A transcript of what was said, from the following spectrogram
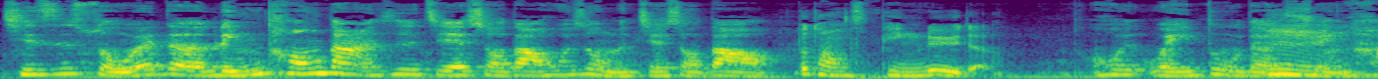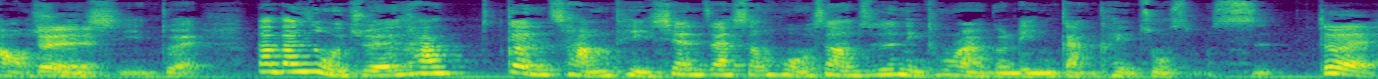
其实所谓的灵通，当然是接收到，或是我们接收到不同频率的。或维度的讯号讯息，嗯、对，对。那但是我觉得它更常体现在生活上，就是你突然有个灵感可以做什么事。对，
